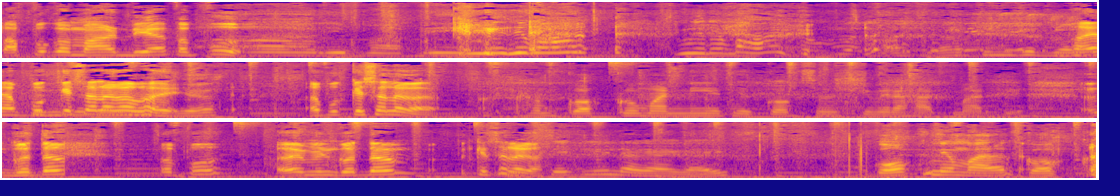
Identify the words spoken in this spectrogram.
पप्पू को मार दिया पप्पू अरे बाप रे भाई आपको कैसा लगा भाई? आपको कैसा लगा? हम कॉक को मारनी थे कॉक समझ के मेरा हाथ मार दिया। गौतम पप्पू आई मीन गौतम कैसा लगा? लगा है गाइस कॉक ने मारा कॉक को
